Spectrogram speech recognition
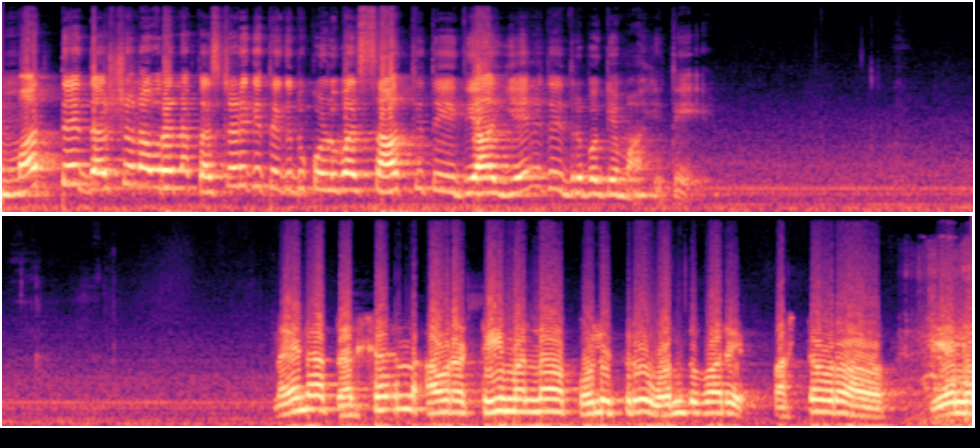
ಮತ್ತೆ ದರ್ಶನ್ ಅವರನ್ನ ಕಸ್ಟಡಿಗೆ ತೆಗೆದುಕೊಳ್ಳುವ ಸಾಧ್ಯತೆ ಇದೆಯಾ? ಏನಿದೆ ಇದ್ರ ಬಗ್ಗೆ ಮಾಹಿತಿ? ನಯನ, ದರ್ಶನ್ ಅವರ ಟೀಮ್ ಅನ್ನ ಪೊಲೀಸರು ಒಂದು ಬಾರಿ ಫಸ್ಟ್ ಅವರು ಏನು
